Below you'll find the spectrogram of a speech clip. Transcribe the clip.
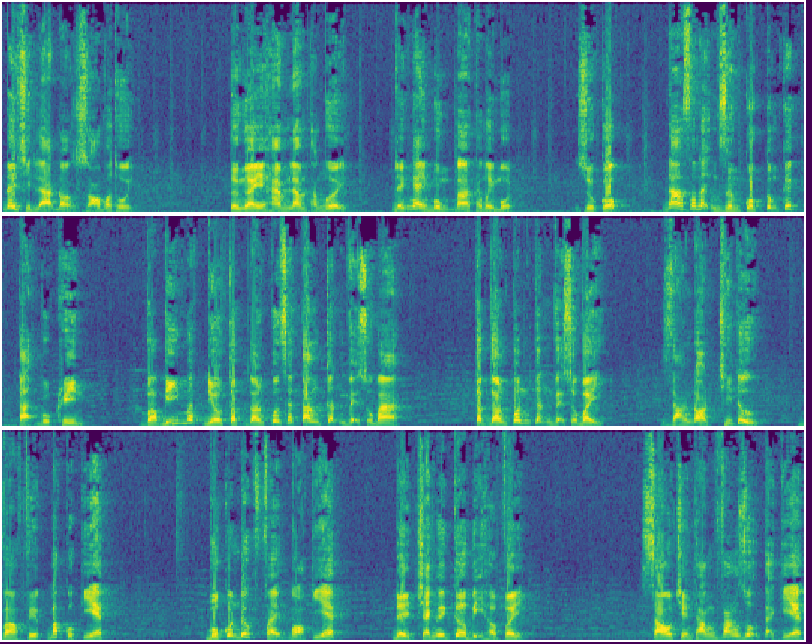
đây chỉ là đòn gió mà thôi. Từ ngày 25 tháng 10 đến ngày mùng 3 tháng 11, Zhukov đã ra lệnh dừng cuộc công kích tại Bukrin và bí mật điều tập đoàn quân xe tăng cận vệ số 3, tập đoàn quân cận vệ số 7 giáng đòn chí tử vào phía bắc của Kiev. Buộc quân Đức phải bỏ Kiev để tránh nguy cơ bị hợp vây. Sau chiến thắng vang dội tại Kiev,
